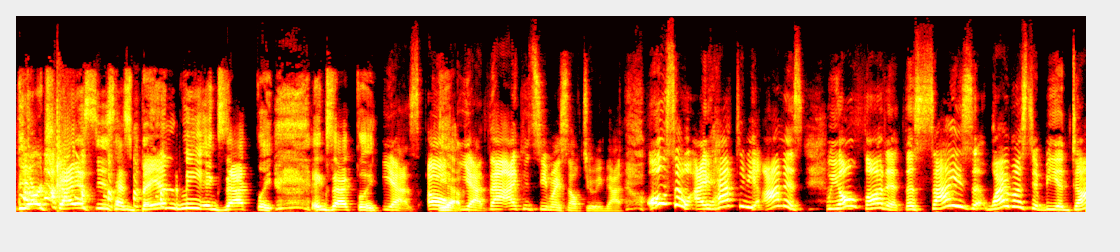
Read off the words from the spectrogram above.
the archdiocese has banned me. Exactly. Exactly. Yes. Oh, Yeah. yeah. That I could see myself doing that. Also, I have to be honest. We all thought it. The size. Why must it be a dime?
